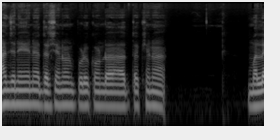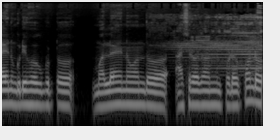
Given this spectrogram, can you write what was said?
ಆಂಜನೇಯನ ದರ್ಶನವನ್ನು ಪಡ್ಕೊಂಡು ಆದ ತಕ್ಷಣ ಮಲ್ಲಯ್ಯನ ಗುಡಿಗೆ ಹೋಗ್ಬಿಟ್ಟು ಮಲ್ಲಯ್ಯನ ಒಂದು ಆಶೀರ್ವಾದವನ್ನು ಪಡೆದುಕೊಂಡು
